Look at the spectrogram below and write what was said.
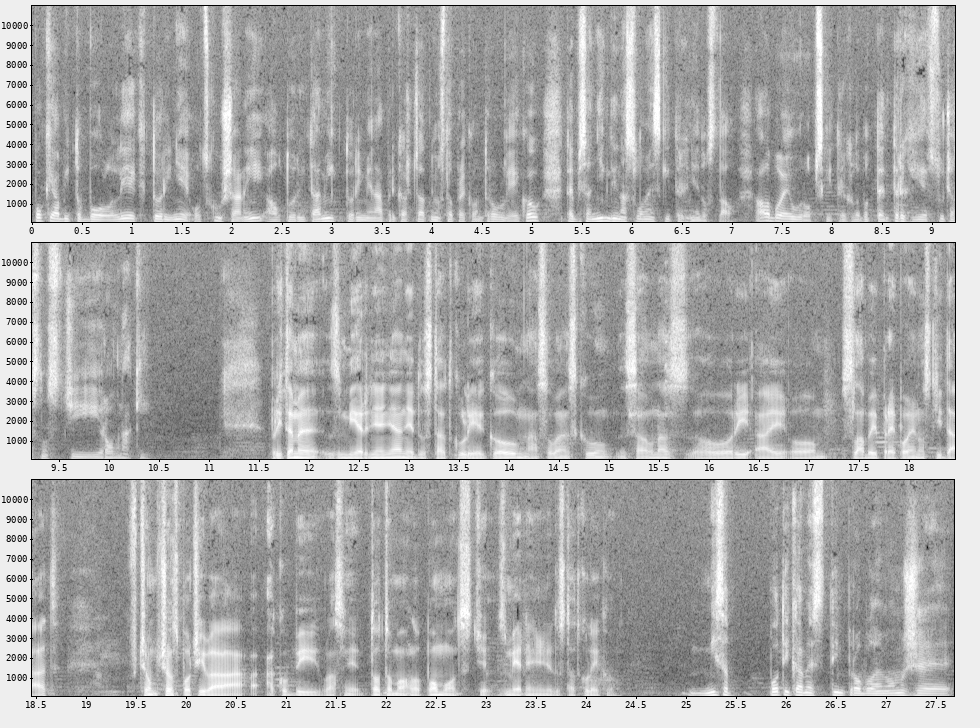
Pokiaľ by to bol liek, ktorý nie je odskúšaný autoritami, ktorým je napríklad štátny ústav pre kontrolu liekov, tak by sa nikdy na slovenský trh nedostal. Alebo európsky trh, lebo ten trh je v súčasnosti rovnaký. Pri téme zmiernenia nedostatku liekov na Slovensku sa u nás hovorí aj o slabej prepojenosti dát. V čom, v čom spočíva, ako by vlastne toto mohlo pomôcť zmierneniu nedostatku liekov? My sa potýkame s tým problémom, že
